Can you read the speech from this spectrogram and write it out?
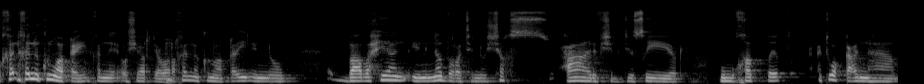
خل- خلينا نكون واقعيين خلينا أول شيء أرجع ورا خلينا نكون واقعيين إنه بعض الأحيان يعني نظرة إنه الشخص عارف شو بده يصير ومخطط أتوقع إنها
